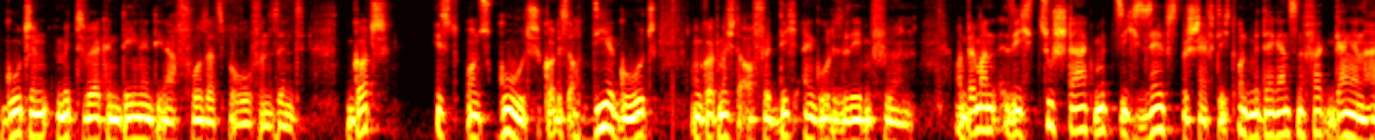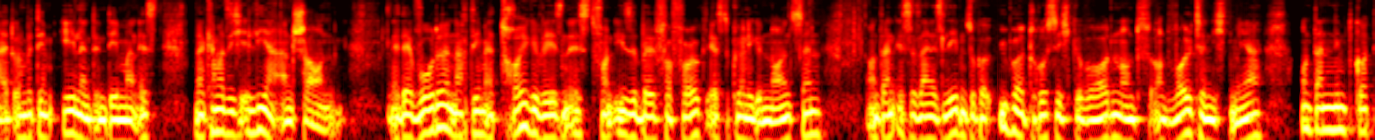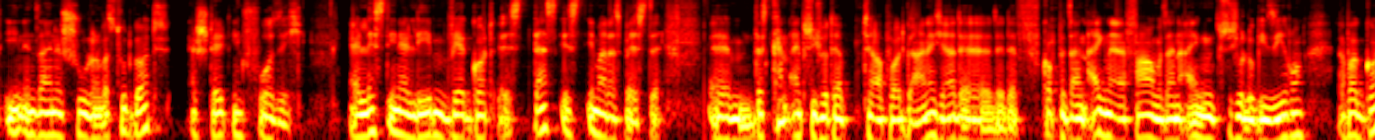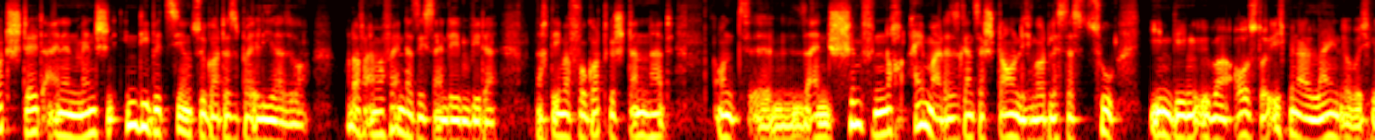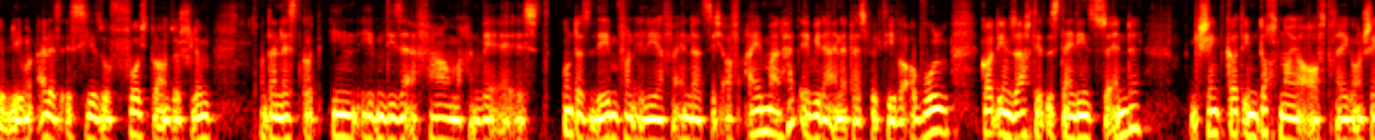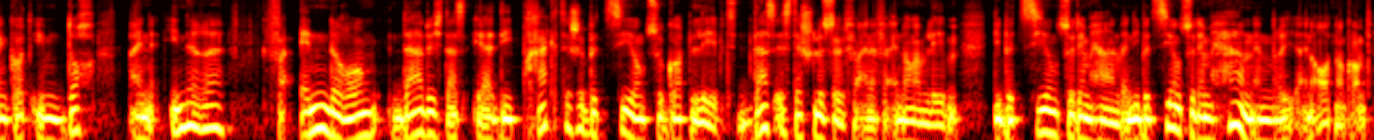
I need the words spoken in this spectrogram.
Guten mitwirken, denen, die nach Vorsatz berufen sind. Gott ist uns gut. Gott ist auch dir gut und Gott möchte auch für dich ein gutes Leben führen. Und wenn man sich zu stark mit sich selbst beschäftigt und mit der ganzen Vergangenheit und mit dem Elend, in dem man ist, dann kann man sich Elia anschauen. Der wurde, nachdem er treu gewesen ist, von Isabel verfolgt, 1. Könige 19, und dann ist er seines Lebens sogar überdrüssig geworden und, und wollte nicht mehr. Und dann nimmt Gott ihn in seine Schule. Und was tut Gott? Er stellt ihn vor sich. Er lässt ihn erleben, wer Gott ist. Das ist immer das Beste. Ähm, das kann ein Psychotherapeut gar nicht. Ja? Der, der, der kommt mit seinen eigenen Erfahrungen, mit seiner eigenen Psychologisierung. Aber Gott stellt einen Menschen in die Beziehung zu Gott. Das ist bei Elia so. Und auf einmal verändert sich sein Leben wieder. Nachdem er vor Gott gestanden hat und ähm, sein Schimpfen noch einmal, das ist ganz erstaunlich, und Gott lässt das zu, ihm gegenüber ausdrückt, ich bin allein übrig geblieben und alles ist hier so furchtbar und so schlimm. Und dann lässt Gott ihn eben diese Erfahrung machen, wer er ist. Und das Leben von Elia verändert sich. Auf einmal hat er wieder eine Perspektive. Obwohl Gott ihm sagt, jetzt ist dein Dienst zu Ende, schenkt Gott ihm doch neue Aufträge und schenkt Gott ihm doch eine innere Veränderung dadurch, dass er die praktische Beziehung zu Gott lebt. Das ist der Schlüssel für eine Veränderung im Leben. Die Beziehung zu dem Herrn. Wenn die Beziehung zu dem Herrn in, in Ordnung kommt,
